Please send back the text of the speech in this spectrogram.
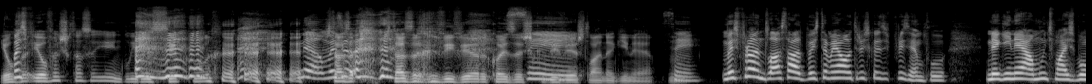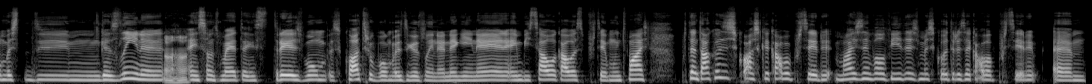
Eu, Mas- eu vejo que estás aí a engolir em seco. Não, mas. estás, eu- a, estás a reviver coisas que Sim. viveste lá na Guiné. Hum. Mas pronto, lá está. Depois também há outras coisas, por exemplo, na Guiné há muito mais bombas de hum, gasolina. Aham. Em São Tomé tem-se três bombas, quatro bombas de gasolina. Na Guiné, em Bissau, acaba-se por ter muito mais. Portanto, há coisas que eu acho que acabam por ser mais desenvolvidas, mas que outras acabam por ser, hum,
